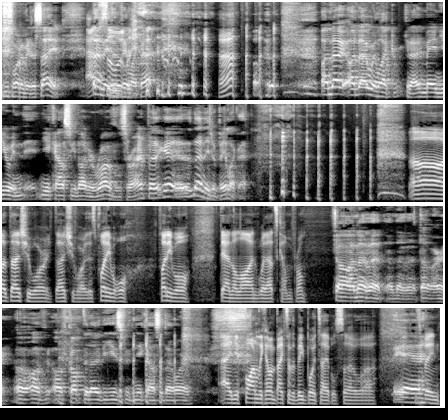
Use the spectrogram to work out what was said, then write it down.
just wanted me to say it. Absolutely. Don't need to be like that. I know, I know, we're like you know, Man U and Newcastle United rivals, right? But yeah, no need to be like that. Oh, don't you worry. Don't you worry. There's plenty more, plenty more down the line where that's coming from. Oh, I know that. I know that. Don't worry. Oh, I've I've copped it over the years with Newcastle. Don't worry. And you're finally coming back to the big boy table. So uh, Yeah. it's been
